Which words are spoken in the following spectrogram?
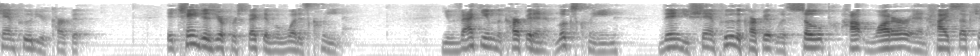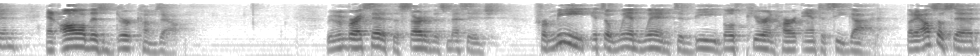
shampooed your carpet? It changes your perspective of what is clean. You vacuum the carpet and it looks clean. Then you shampoo the carpet with soap, hot water, and high suction, and all this dirt comes out. Remember, I said at the start of this message, for me, it's a win win to be both pure in heart and to see God. But I also said,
